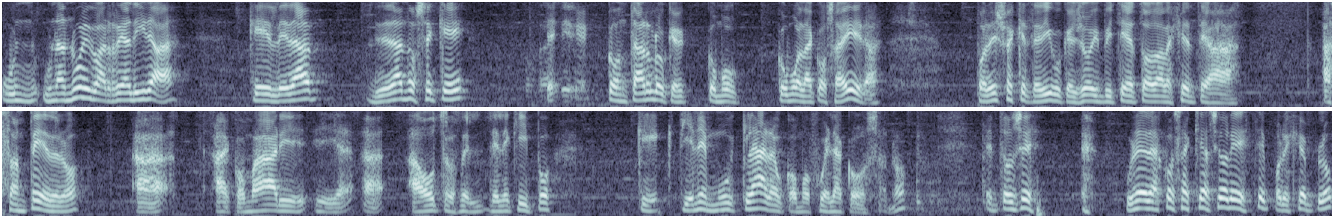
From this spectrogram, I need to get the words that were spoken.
una nueva realidad que le da, le da no sé qué eh, contar lo que, como, como la cosa era. Por eso es que te digo que yo invité a toda la gente a, San Pedro, a, a Comar y, a, otros del, equipo, que tienen muy claro cómo fue la cosa. ¿no? Entonces, una de las cosas que hace Oreste, por ejemplo,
